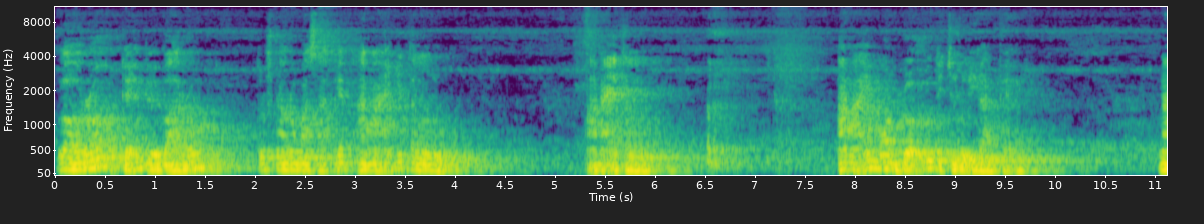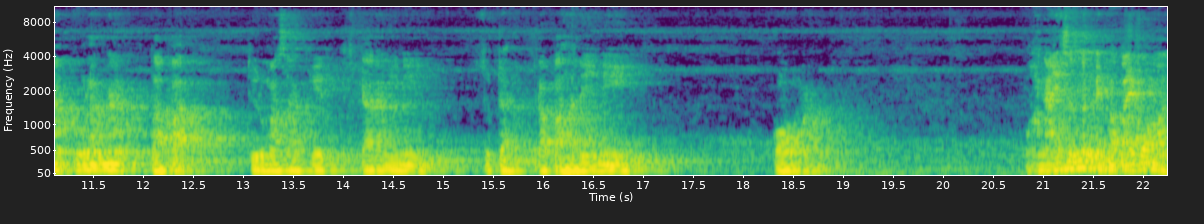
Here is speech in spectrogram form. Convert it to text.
Loro dek duwe warung terus nang rumah sakit anak iki telu. Anaknya telu anaknya mondok itu dijuluki kabeh. Nak pulang nak bapak di rumah sakit sekarang ini sudah berapa hari ini koma. Anaknya seneng nih bapaknya koma.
